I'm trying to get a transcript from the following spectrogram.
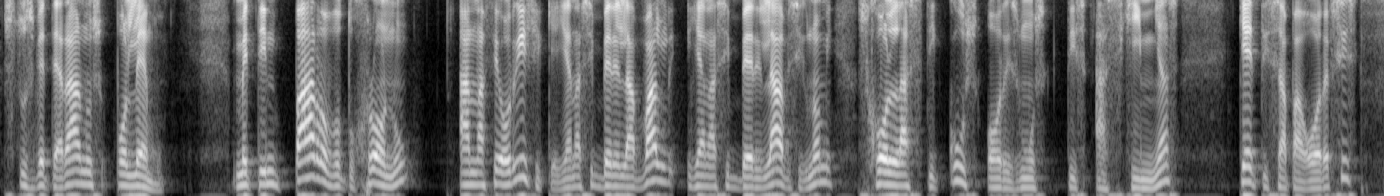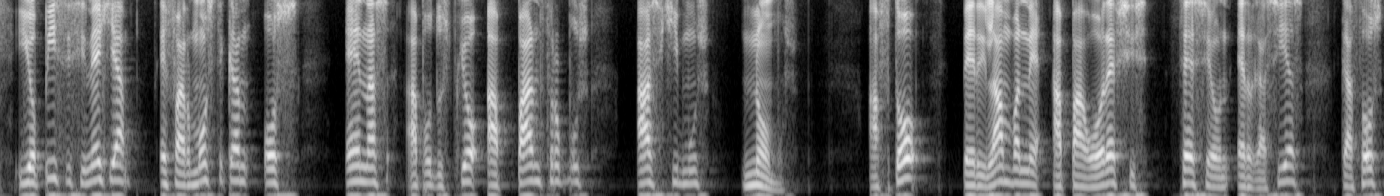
στους βετεράνους πολέμου. Με την πάροδο του χρόνου αναθεωρήθηκε για να, συμπεριλάβει, για να συμπεριλάβει συγγνώμη, σχολαστικούς ορισμούς της ασχήμιας και της απαγόρευσης, οι οποίοι στη συνέχεια εφαρμόστηκαν ως ένας από τους πιο απάνθρωπους άσχημους νόμους. Αυτό περιλάμβανε απαγορεύσεις θέσεων εργασίας καθώς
